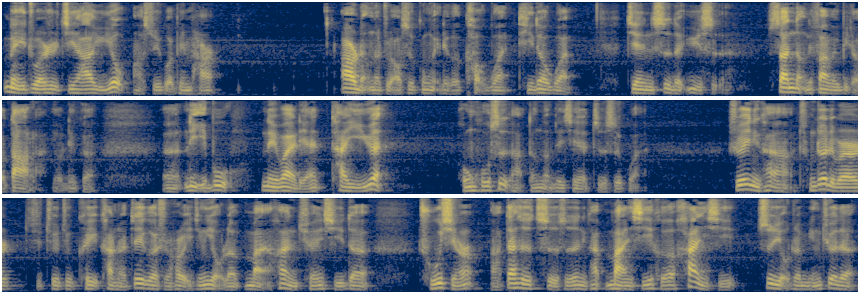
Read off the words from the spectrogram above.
每桌是鸡鸭鱼肉啊，水果拼盘。二等呢主要是供给这个考官、提调官、监事的御史。三等的范围比较大了，有这个呃礼部、内外联、太医院、洪湖寺啊等等这些知识官。所以你看啊，从这里边就就就可以看出来，这个时候已经有了满汉全席的雏形啊。但是此时你看满席和汉席是有着明确的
